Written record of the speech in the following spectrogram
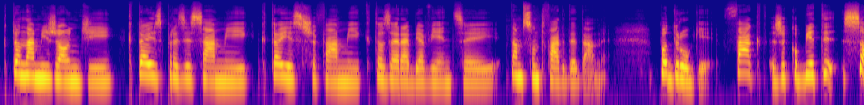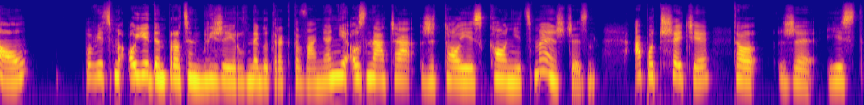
kto nami rządzi, kto jest prezesami, kto jest szefami, kto zarabia więcej. Tam są twarde dane. Po drugie, fakt, że kobiety są powiedzmy o 1% bliżej równego traktowania, nie oznacza, że to jest koniec mężczyzn. A po trzecie, to, że jest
